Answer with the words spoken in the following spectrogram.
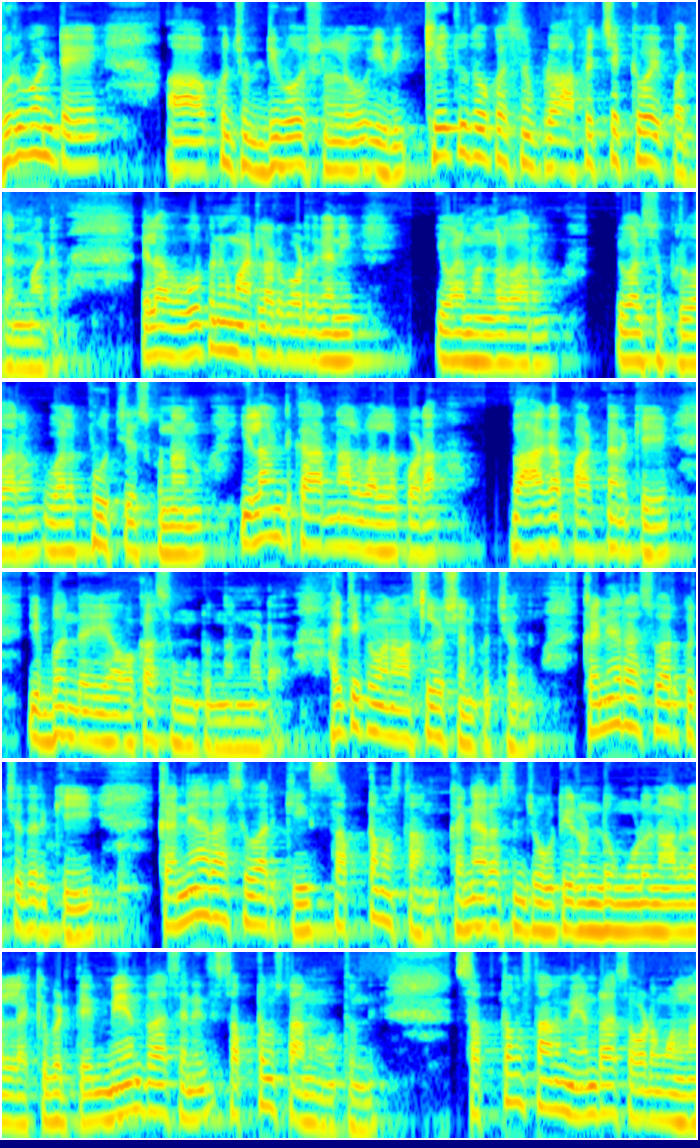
గురువు అంటే కొంచెం డివోషన్లు ఇవి. కేతుతో కలిసినప్పుడు ఆ పిచ్చి ఎక్కువైపోద్ది అనమాట ఇలా ఓపెన్గా మాట్లాడకూడదు కానీ ఇవాళ మంగళవారం ఇవాళ శుక్రవారం ఇవాళ పూజ చేసుకున్నాను. ఇలాంటి కారణాల వల్ల కూడా బాగా పార్ట్నర్కి ఇబ్బంది అయ్యే అవకాశం ఉంటుందన్నమాట. అయితే ఇక మనం అసలు విషయానికి వచ్చేద్దాం. కన్యారాశి వారికి వచ్చేసరికి కన్యారాశి వారికి సప్తమ స్థానం. కన్యారాశి నుంచి ఒకటి రెండు మూడు నాలుగు లెక్క పెడితే మేన్ రాశి అనేది సప్తమ స్థానం అవుతుంది. సప్తమ స్థానం మేన్ రాశి అవడం వలన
